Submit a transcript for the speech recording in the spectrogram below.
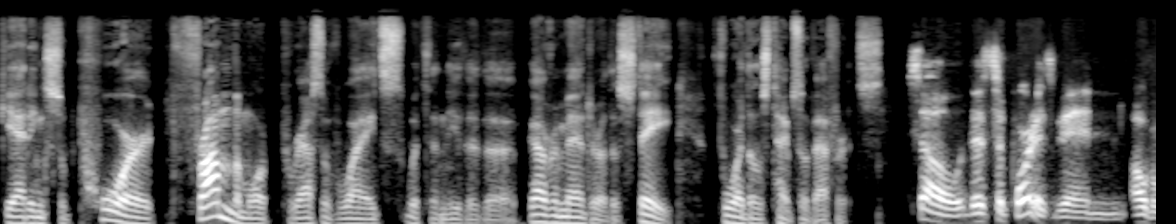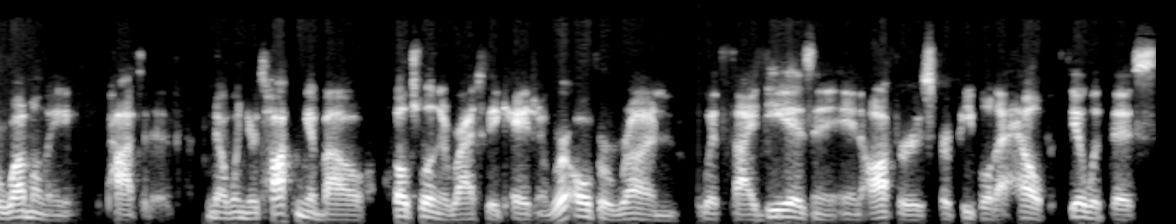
getting support from the more progressive whites within either the government or the state for those types of efforts? So the support has been overwhelmingly positive. You know, when you're talking about folks willing to rise to the occasion, we're overrun with ideas and, and offers for people to help deal with this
